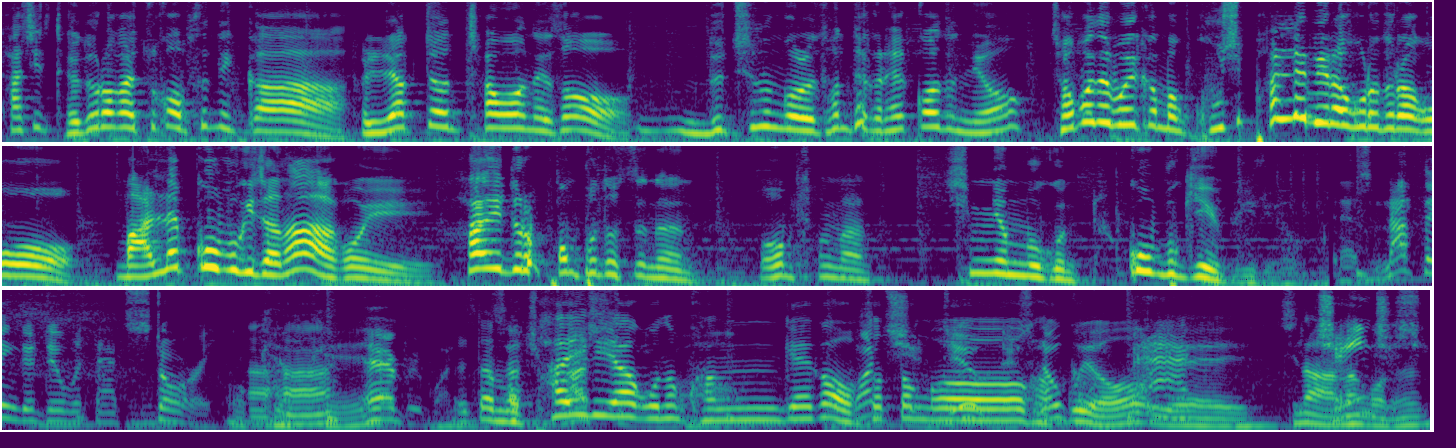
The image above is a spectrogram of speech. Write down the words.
다시 되돌아갈 수가 없으니까 전략전 차원에서 늦추는 걸 선택을 했거든요. 저번에 보니까 막 98렙이라고 그러더라고. 말렙 꼬북이잖아 거의. 하이드로 펌프도 쓰는 엄청난 10년 묵은 꼬북이의 위력. It has nothing to do with that story. 오케이 아하. 오케이. Everyone's 일단 뭐 such 파이리하고는. 관계가 없었던 no 같고요. 예, 진화 안 한 거는.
